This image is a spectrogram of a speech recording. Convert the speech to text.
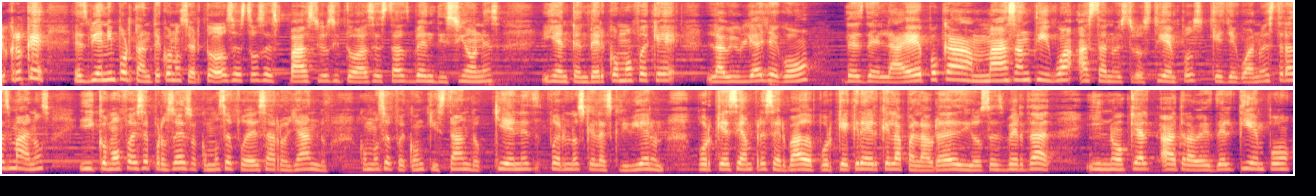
Yo creo que es bien importante conocer todos estos espacios y todas estas bendiciones y entender cómo fue que la Biblia llegó desde la época más antigua hasta nuestros tiempos, que llegó a nuestras manos y cómo fue ese proceso, cómo se fue desarrollando, cómo se fue conquistando, quiénes fueron los que la escribieron, por qué se han preservado, por qué creer que la palabra de Dios es verdad y no que a través del tiempo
